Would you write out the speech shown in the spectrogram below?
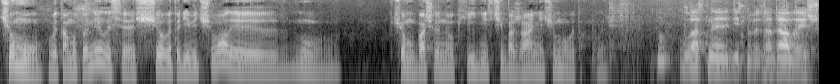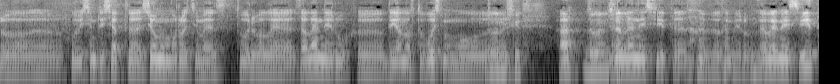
Чому ви там опинилися? Що ви тоді відчували? Ну, в чому бачили необхідність чи бажання? Чому ви там були? Ну, власне, дійсно, ви згадали, що е, у 87-му році ми створювали зелений рух, е, в 98-му Зелений світ. А? Зелений світ. Зелений світ. е, Зелений рух. Зелений світ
